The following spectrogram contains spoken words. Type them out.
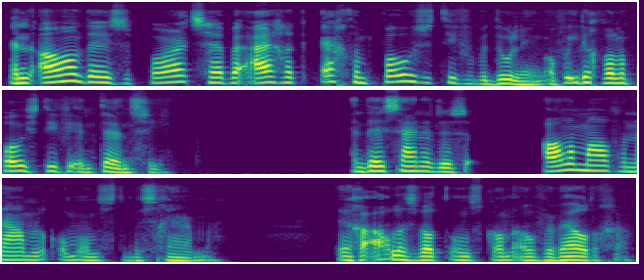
En al deze parts hebben eigenlijk echt een positieve bedoeling, of in ieder geval een positieve intentie. En deze zijn er dus allemaal voornamelijk om ons te beschermen tegen alles wat ons kan overweldigen.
